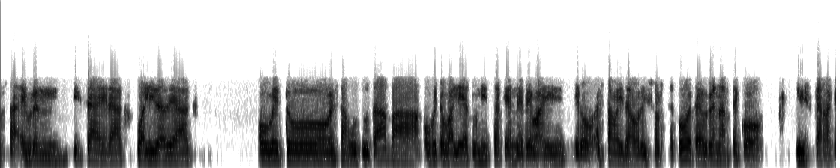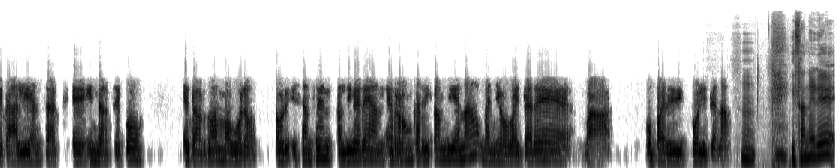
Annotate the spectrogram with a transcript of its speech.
oza, euren izaerak, kualidadeak, hobeto ezagututa, ba, hobeto baliatu nitzaken ere bai, gero, ez da bai da hori sortzeko, eta euren arteko lizkarrak eta aliantzak e, indartzeko, eta orduan, ba, bueno, hori izan zen aldi berean erronkarrik handiena, baino baita ere, ba, oparirik politena. Hmm. Izan ere,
